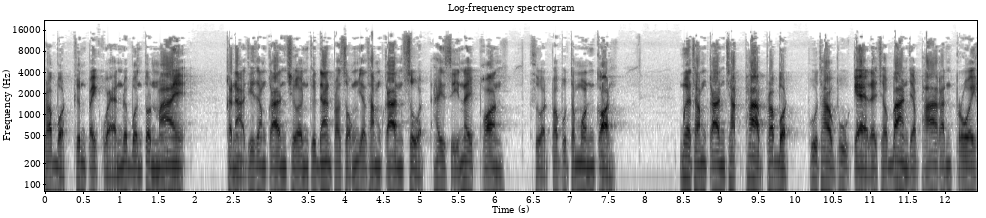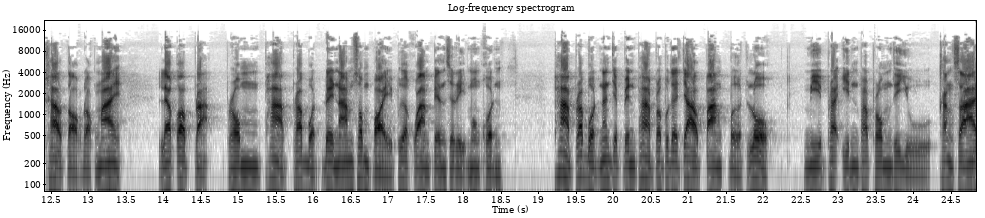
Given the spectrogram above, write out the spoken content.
พระบทขึ้นไปแขวนไว้บนต้นไม้ ขณะที่ทำการเชิญขึ้นนั้นพระสงฆ์จะทำการสวดให้ศีลให้พร สวดพระพุทธมนต์ก่อน เมื่อทำการชักภาพพระบท ผู้เฒ่าผู้แก่และชาวบ้านจะพากันโปรยข้าวตอกดอกไม้ แล้วก็ประพรมภาพพระบทด้วยน้ำส้มปล่อย เพื่อความเป็นสิริมงคล ภาพพระบทนั้นจะเป็นภาพพระพุทธเจ้าปางเปิดโลก มีพระอินทร์พระพรหมที่อยู่ข้างซ้าย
